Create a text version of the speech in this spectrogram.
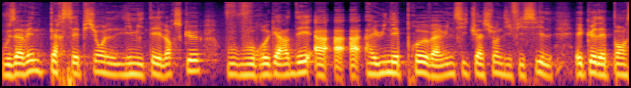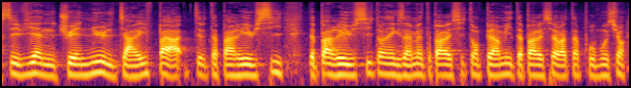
vous avez une perception limitée, lorsque vous vous regardez à, une épreuve, à une situation difficile, et que des pensées viennent, tu es nul, tu n'as pas, pas réussi, tu n'as pas réussi ton examen, tu n'as pas réussi ton permis, tu n'as pas réussi à avoir ta promotion, tu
